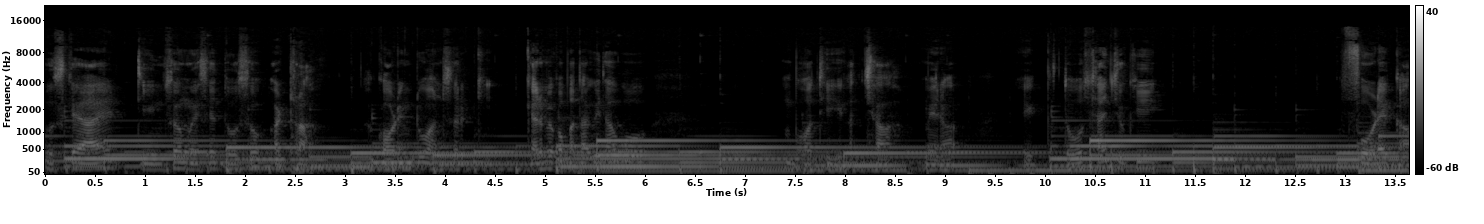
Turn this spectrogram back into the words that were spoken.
उसके आए 300 में से 218 अकॉर्डिंग टू आंसर की। खैर, मेरे को पता भी था, वो बहुत ही अच्छा मेरा एक दोस्त है, जो कि फोड़ेगा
